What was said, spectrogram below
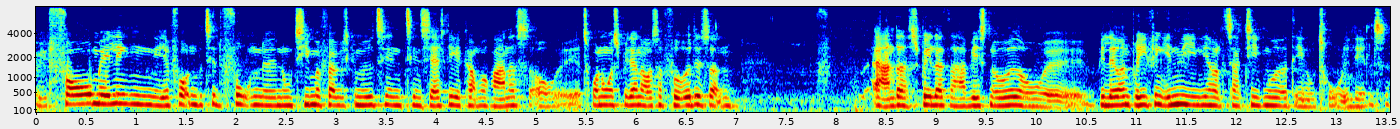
Vi får meldingen, jeg får den på telefonen øh, nogle timer før vi skal møde til en, til en særliga-kamp mod Randers, og øh, jeg tror, nogle af spillerne også har fået det sådan af andre spillere, der har vidst noget, og øh, vi laver en briefing, inden vi egentlig holder taktik mod, og det er en utrolig lettelse.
